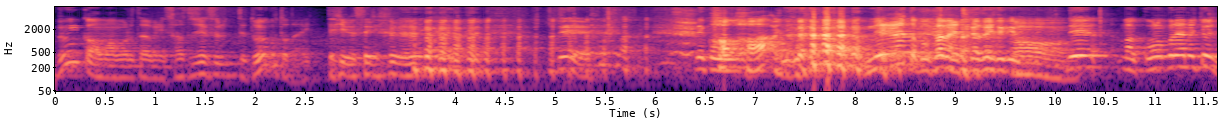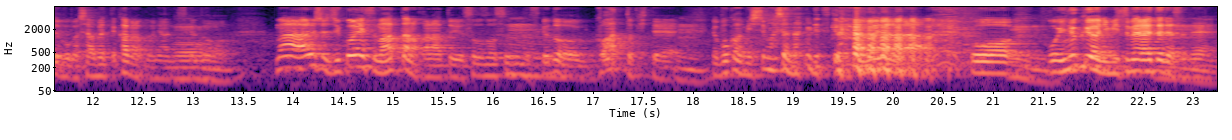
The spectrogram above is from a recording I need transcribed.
文化を守るために殺人するってどういうことだい？っていうセリフ。ででこうは ねーっとこうカメラに近づいてくる。うんで、まあ、このぐらいの距離で僕は喋ってカメラここにあるんですけど、うんまあある種自己演出もあったのかなという想像するんですけど、ぐわっと来て、いや僕は三島じゃないんですけどって思いながら こう,、うん。こう射抜くように見つめられてですね、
